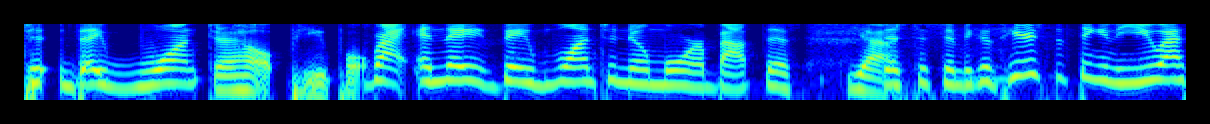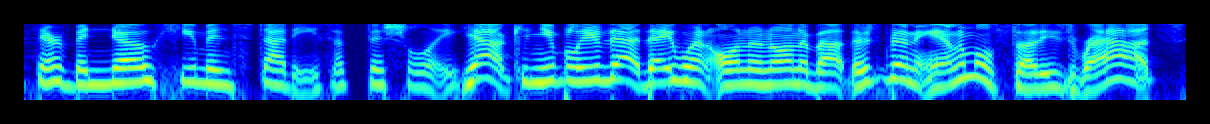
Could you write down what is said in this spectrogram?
to, they want to help people. Right. And they, they want to know more about this, Yes. this system because here's the thing in the U.S., there have been no human studies officially. Yeah, can you believe that? They went on and on about there's been animal studies, rats.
